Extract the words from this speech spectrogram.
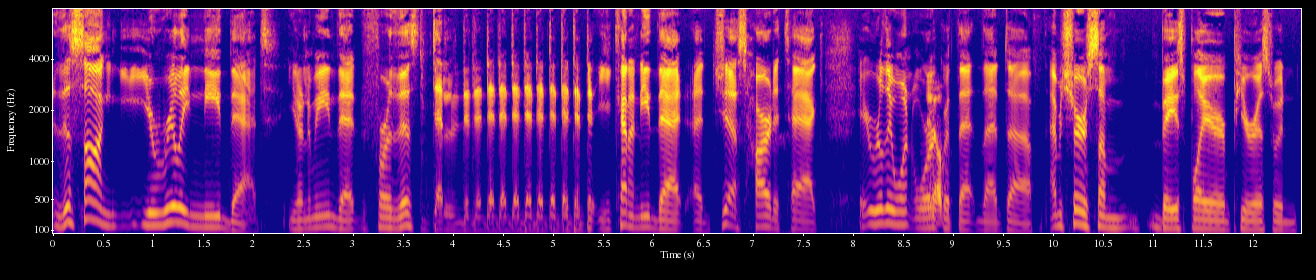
This song you really need that. You know what I mean? That for this you kind of need that uh, just heart attack. It really wouldn't work Yep. with that that uh I'm sure some bass player purist would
